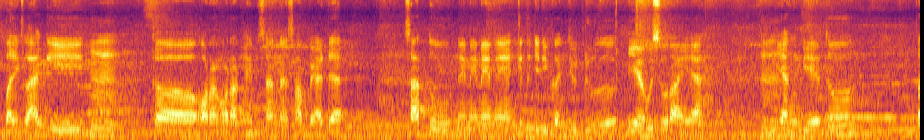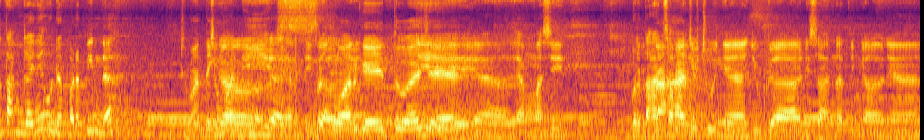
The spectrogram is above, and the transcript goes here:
balik lagi Hmm. ke orang-orangnya di sana sampai ada satu nenek-nenek yang kita jadikan judul Iya. Bu Suraya Hmm. yang dia tuh tetangganya udah pada pindah cuma tinggal cuma dia yang tinggal sekeluarga di- itu aja ya. iya, yang masih bertahan, sama Bertahan. cucunya juga di sana tinggalnya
